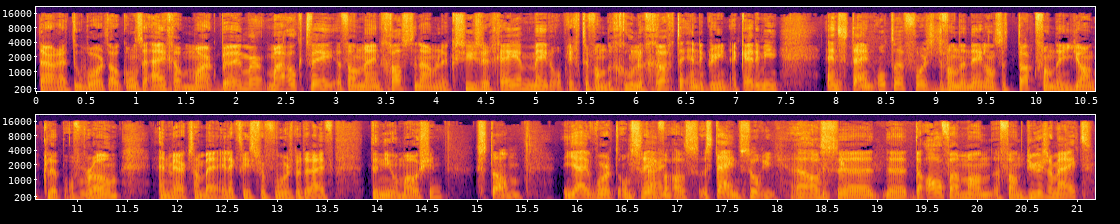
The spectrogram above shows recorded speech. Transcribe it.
Daartoe behoort ook onze eigen Mark Beumer... maar ook twee van mijn gasten, namelijk Suze Geem... medeoprichter van de Groene Grachten en de Green Academy... en Stijn Otte, voorzitter van de Nederlandse tak van de Young Club of Rome... en werkzaam bij elektrisch vervoersbedrijf The New Motion... Stan, jij wordt omschreven Stijn. als... Stijn, sorry. Als uh, de, de alfaman van duurzaamheid.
